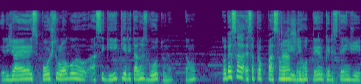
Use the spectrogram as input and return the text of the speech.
ele já é exposto logo a seguir que ele está no esgoto, né? Então, toda essa, essa preocupação ah, de, de, roteiro que eles têm de,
